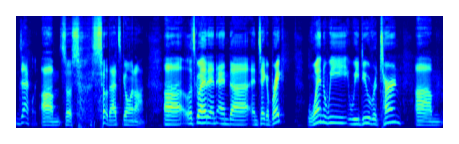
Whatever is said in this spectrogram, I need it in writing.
exactly. Um, so, so, so that's going on. Uh, let's go ahead and and uh, and take a break. When we we do return, um,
